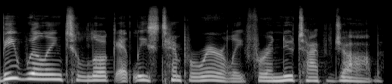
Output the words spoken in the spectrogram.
Be willing to look at least temporarily for a new type of job.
